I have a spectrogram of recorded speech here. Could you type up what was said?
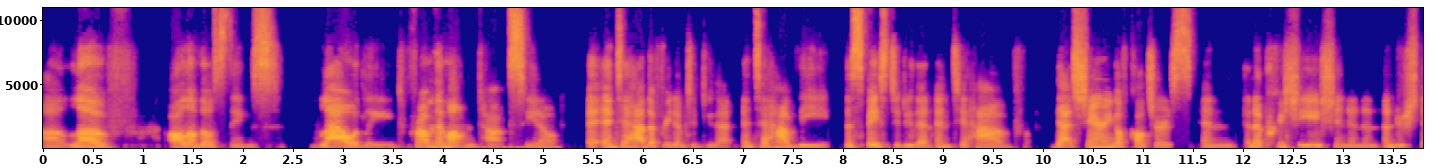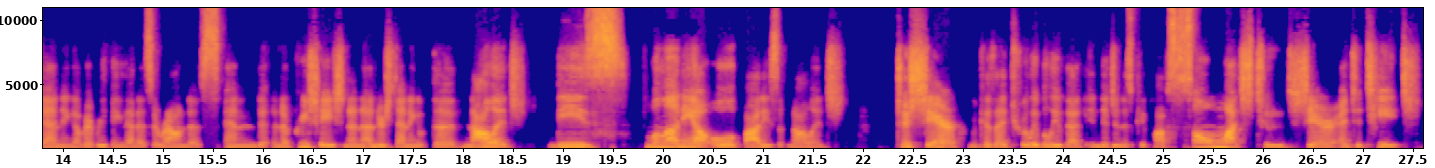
uh, love, all of those things loudly from the mountaintops you know and to have the freedom to do that and to have the the space to do that and to have that sharing of cultures and an appreciation and an understanding of everything that is around us and an appreciation and understanding of the knowledge these millennia old bodies of knowledge to share because i truly believe that indigenous people have so much to share and to teach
